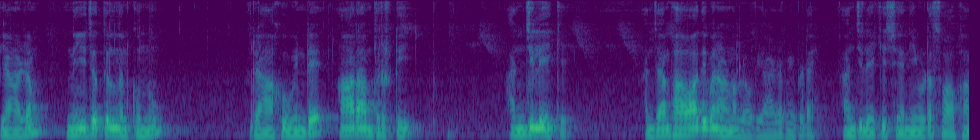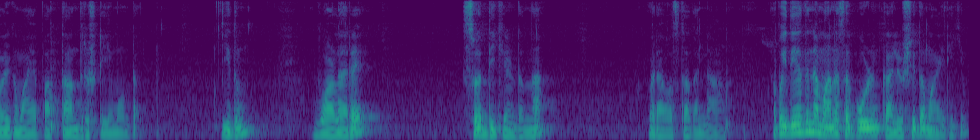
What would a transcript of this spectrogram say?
വ്യാഴം നീചത്തിൽ നിൽക്കുന്നു. രാഹുവിന്റെ ആറാം ദൃഷ്ടി അഞ്ചിലേക്ക് അഞ്ചാം ഭാവാധിപനാണല്ലോ വ്യാഴം ഇവിടെ. അഞ്ചിലേക്ക് ശനിയുടെ സ്വാഭാവികമായ പത്താം ദൃഷ്ടിയുമുണ്ട്. ഇതും വളരെ ശ്രദ്ധിക്കേണ്ടുന്ന ഒരവസ്ഥ തന്നെയാണ്. അപ്പോൾ ഇദ്ദേഹത്തിന്റെ മനസ്സ് എപ്പോഴും കലുഷിതമായിരിക്കും.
